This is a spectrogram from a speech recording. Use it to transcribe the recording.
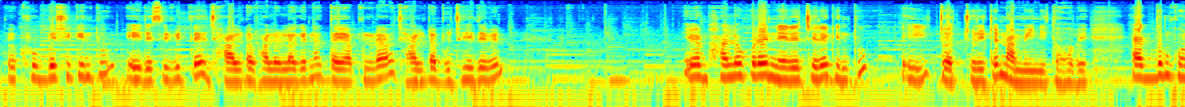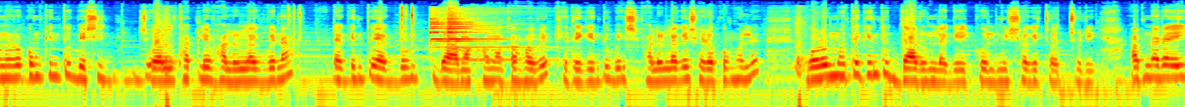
তবে খুব বেশি কিন্তু এই রেসিপিতে ঝালটা ভালো লাগে না, তাই আপনারা ঝালটা বুঝেই দেবেন। এবার ভালো করে নেড়ে চেড়ে কিন্তু এই চচ্চড়িটা নামিয়ে নিতে হবে। একদম কোনো রকম কিন্তু বেশি জল থাকলে ভালো লাগবে না। এটা কিন্তু একদম গা মাখা মাখা হবে, খেতে কিন্তু বেশ ভালো লাগে সেরকম হলে। গরম ভাতে কিন্তু দারুণ লাগে এই কলমি শাকের চচ্চড়ি। আপনারা এই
